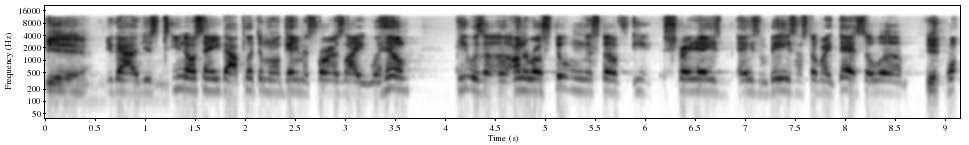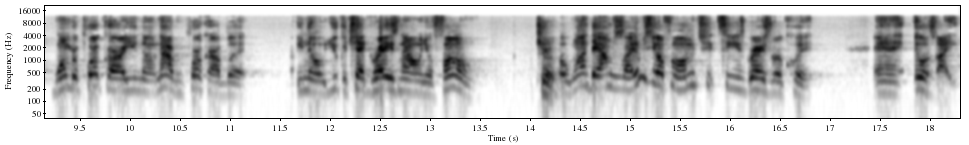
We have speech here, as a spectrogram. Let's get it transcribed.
yeah, You gotta just, you know, what I'm saying you gotta put them on game as far as like with him. He was a, a honor roll student and stuff. He straight A's, A's and B's and stuff like that. So, uh, Yeah. one, one report card, you know, not report card, but you know, you could check grades now on your phone. True. But one day I'm just like, let me see your phone. Let me see his grades real quick. And it was like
